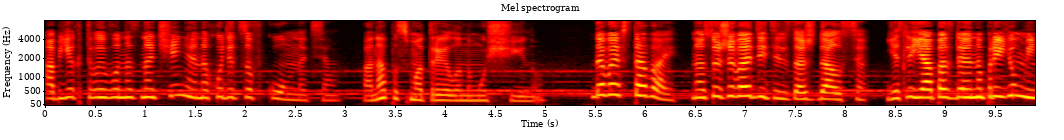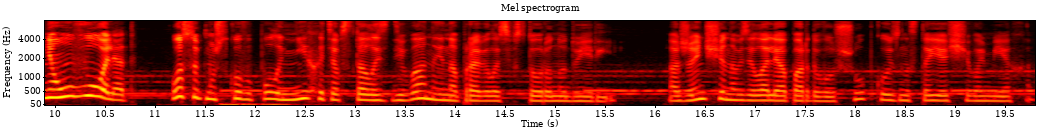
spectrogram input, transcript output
Объект твоего назначения находится в комнате». Она посмотрела на мужчину. «Давай вставай, нас уже водитель заждался. Если я опоздаю на прием, меня уволят!» Особь мужского пола нехотя встала с дивана и направилась в сторону двери. А женщина взяла леопардовую шубку из настоящего меха.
